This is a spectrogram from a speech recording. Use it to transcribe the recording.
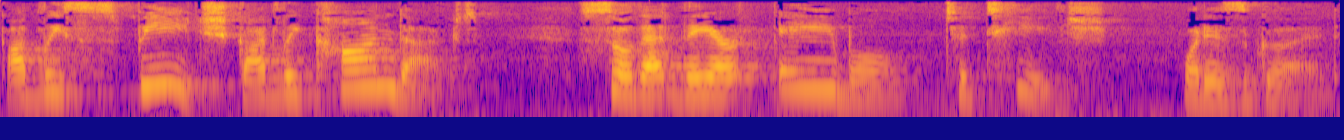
godly speech, godly conduct, so that they are able to teach what is good.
